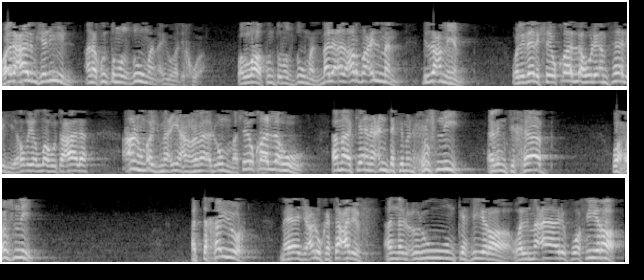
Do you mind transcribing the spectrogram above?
وهذا عالم جليل. أنا كنت مصدوما أيها الإخوة. والله كنت مصدوما. ملأ الأرض علما بزعمهم. ولذلك سيقال له لأمثاله رضي الله تعالى عنهم أجمعين عن علماء الأمة. سيقال له أما كان عندك من حسن الانتخاب وحسن التخير ما يجعلك تعرف أن العلوم كثيرة والمعارف وفيرة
